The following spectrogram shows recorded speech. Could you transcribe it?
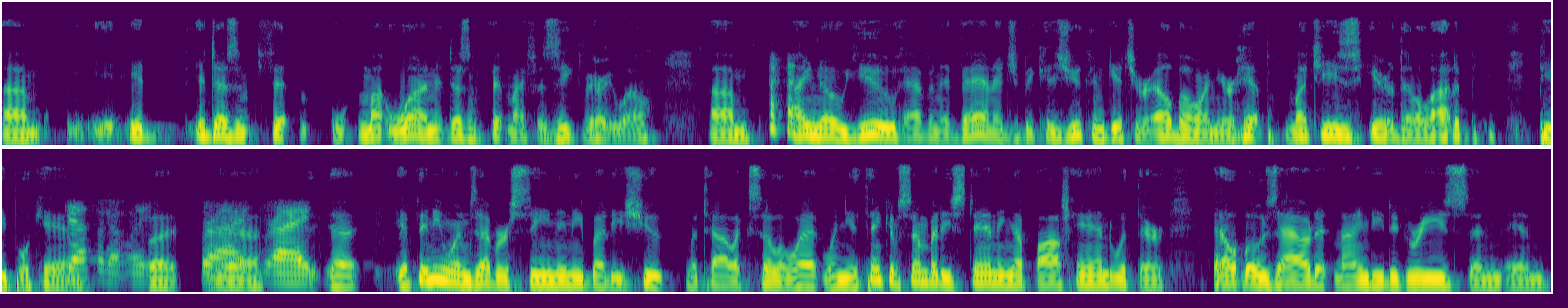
Um, it it doesn't fit my, one. It doesn't fit my physique very well. Um, I know you have an advantage because you can get your elbow on your hip much easier than a lot of people can. Definitely. But right, yeah, right. Uh, if anyone's ever seen anybody shoot metallic silhouette, when you think of somebody standing up offhand with their elbows out at 90 degrees and, and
